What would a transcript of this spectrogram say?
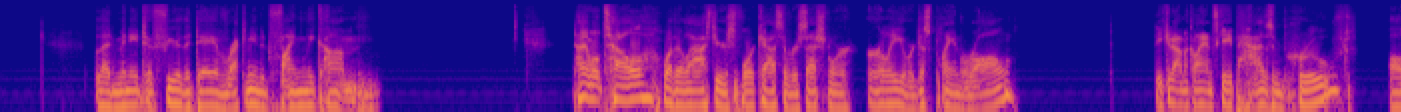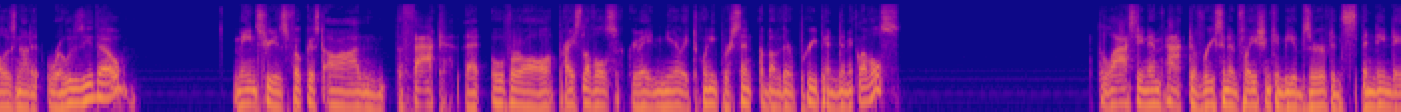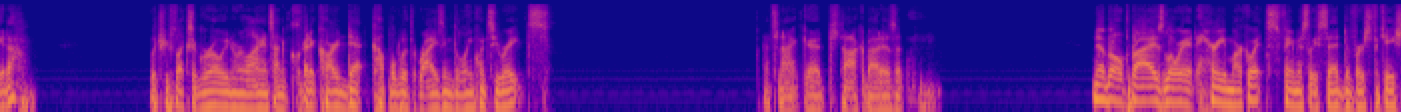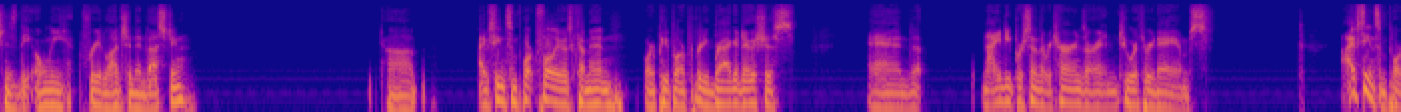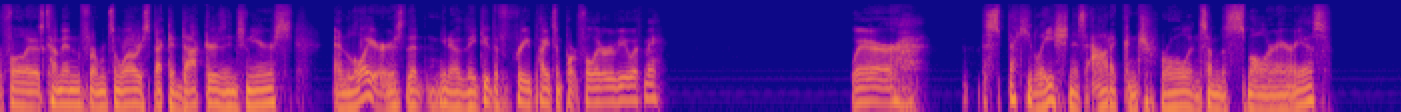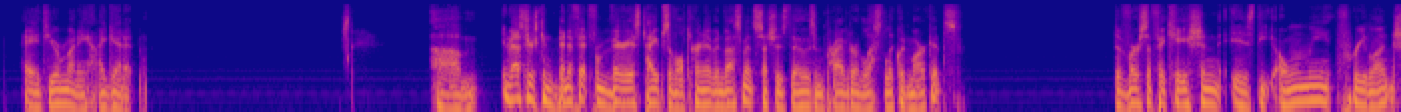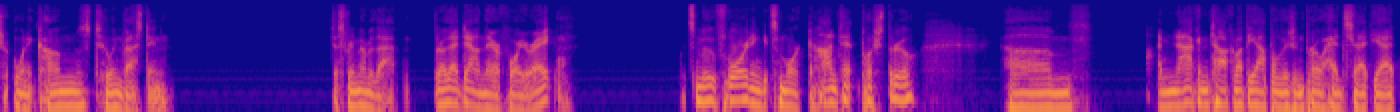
led many to fear the day of reckoning had finally come. Time will tell whether last year's forecasts of recession were early or just plain wrong. The economic landscape has improved. All is not at rosy, though. Main Street is focused on the fact that overall price levels remain nearly 20% above their pre pandemic levels. The lasting impact of recent inflation can be observed in spending data, which reflects a growing reliance on credit card debt coupled with rising delinquency rates. That's not good to talk about, is it? Nobel Prize laureate Harry Markowitz famously said diversification is the only free lunch in investing. Uh, I've seen some portfolios come in where people are pretty braggadocious and 90% of the returns are in two or three names. I've seen some portfolios come in from some well respected doctors, engineers, and lawyers that, you know, they do the free pints and portfolio review with me where the speculation is out of control in some of the smaller areas. Hey, it's your money. I get it. Um, investors can benefit from various types of alternative investments, such as those in private or less liquid markets. Diversification is the only free lunch when it comes to investing. Just remember that. Throw that down there for you, right? Let's move forward and get some more content pushed through. Um, I'm not going to talk about the Apple Vision Pro headset yet.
